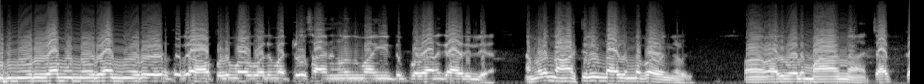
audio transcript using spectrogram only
ഇരുന്നൂറ് രൂപ മുന്നൂറ് രൂപ അഞ്ഞൂറ് രൂപ കൊടുത്തിട്ട് ആപ്പിളും അതുപോലെ മറ്റു സാധനങ്ങളൊന്നും വാങ്ങിയിട്ട് പ്രധാന കാര്യമില്ല. നമ്മുടെ നാട്ടിലുണ്ടാകുന്ന പഴങ്ങൾ അതുപോലെ മാങ്ങ ചക്ക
